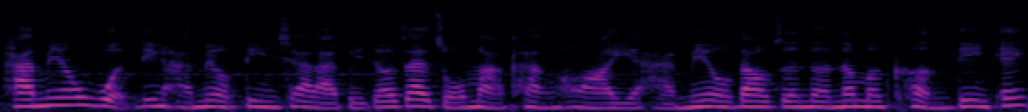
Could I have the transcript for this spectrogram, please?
还没有稳定，还没有定下来，比较在走马看花，也还没有到真的那么肯定。诶，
